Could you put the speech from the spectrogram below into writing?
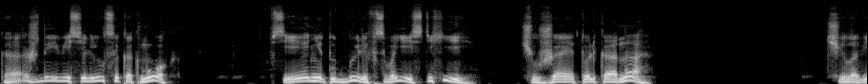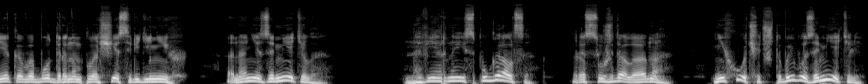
Каждый веселился как мог. Все они тут были в своей стихии, чужая только она. Человека в ободранном плаще среди них она не заметила. «Наверное, испугался», — рассуждала она. «Не хочет, чтобы его заметили,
